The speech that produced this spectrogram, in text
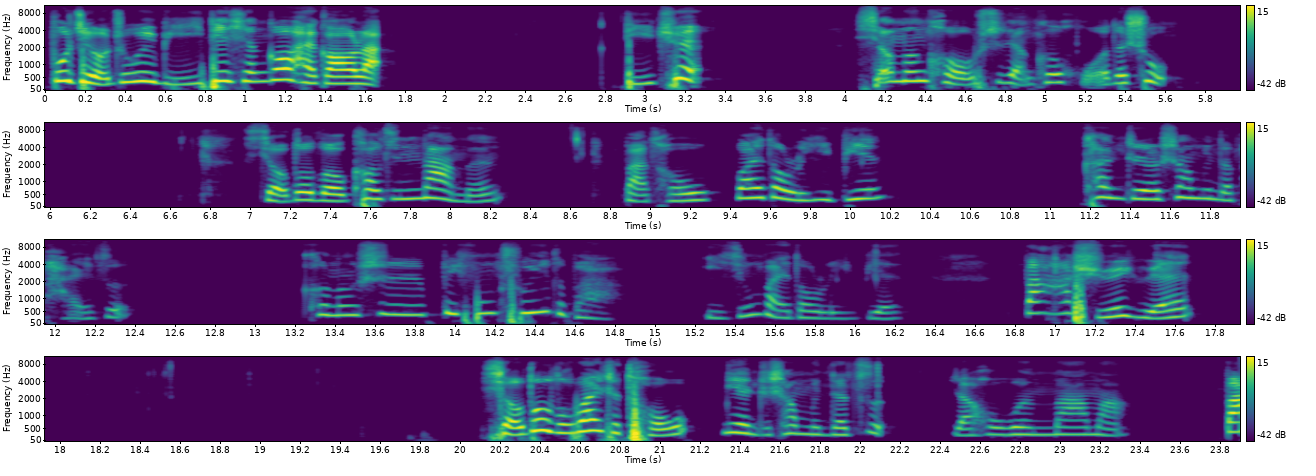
不久就会比电线杆还高了。”的确，校门口是两棵活的树。小豆豆靠近大门，把头歪到了一边，看着上面的牌子，可能是被风吹的吧，已经歪到了一边。八学园。小豆豆歪着头念着上面的字，然后问妈妈：“八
